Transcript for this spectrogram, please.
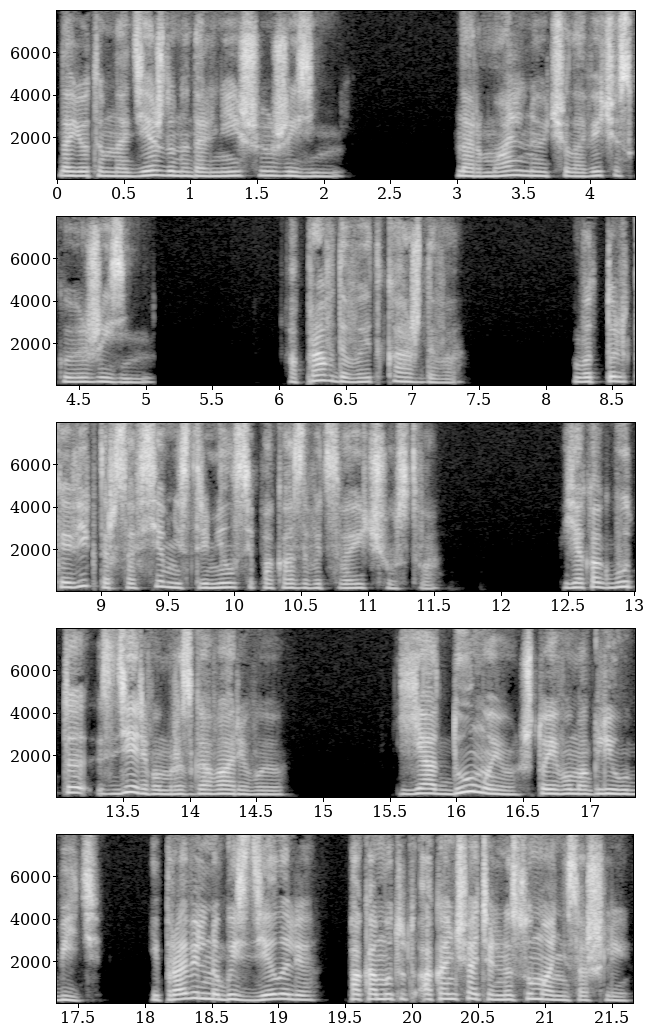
дает им надежду на дальнейшую жизнь. Нормальную человеческую жизнь. Оправдывает каждого. Вот только Виктор совсем не стремился показывать свои чувства. Я как будто с деревом разговариваю. Я думаю, что его могли убить. И правильно бы сделали, пока мы тут окончательно с ума не сошли.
